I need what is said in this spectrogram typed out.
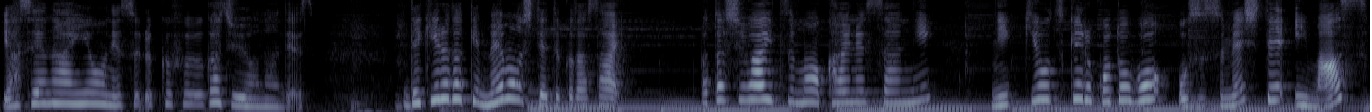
痩せないようにする工夫が重要なんです。できるだけメモしててください。私はいつも飼い主さんに日記をつけることをおすすめしています。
